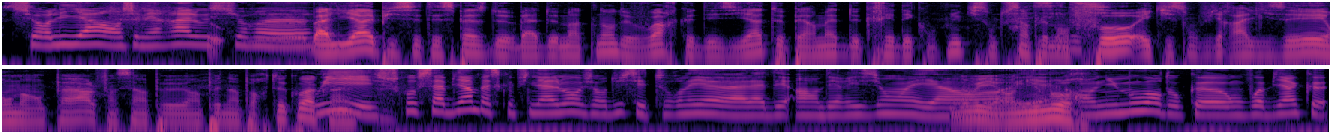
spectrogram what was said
Sur l'IA en général ou sur... euh, bah, L'IA et puis cette espèce de, bah, de maintenant de voir que des IA te permettent de créer des contenus qui sont tout simplement Ah, c'est faux et qui sont viralisés et on en parle. Enfin, c'est un peu, un peu n'importe quoi. quand même. Oui, et je trouve ça bien parce que finalement aujourd'hui c'est tourné euh, à la dé- en dérision et en, Oui, en et humour. En humour, donc euh, on voit bien que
